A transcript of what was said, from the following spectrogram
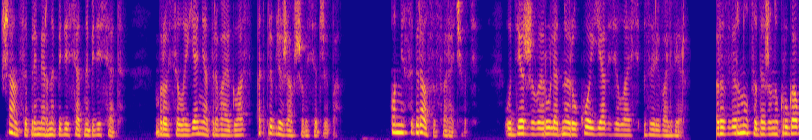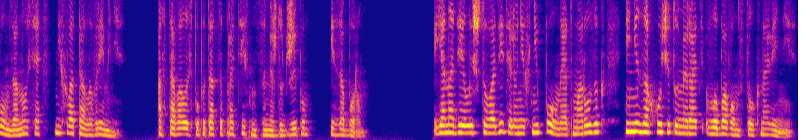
Шансы примерно пятьдесят на пятьдесят бросила я, не отрывая глаз от приближавшегося джипа. Он не собирался сворачивать. Удерживая руль одной рукой, я взялась за револьвер. Развернуться даже на круговом заносе не хватало времени. Оставалось попытаться протиснуться между джипом и забором. Я надеялась, что водитель у них не полный отморозок и не захочет умирать в лобовом столкновении.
